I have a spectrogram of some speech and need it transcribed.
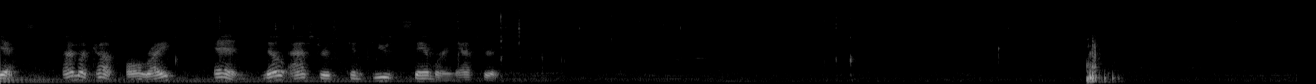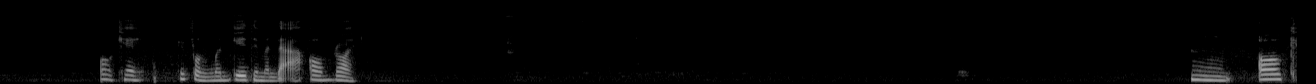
Yes, I'm a cup, all right. N. No asterisk, confused stammering asterisk. Ok, cái phần bên kia thì mình đã ôm rồi. Ừm, ok.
